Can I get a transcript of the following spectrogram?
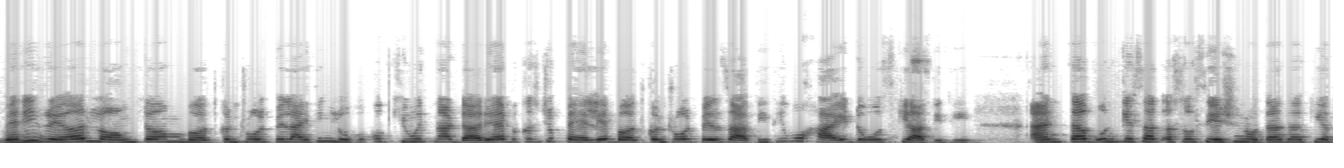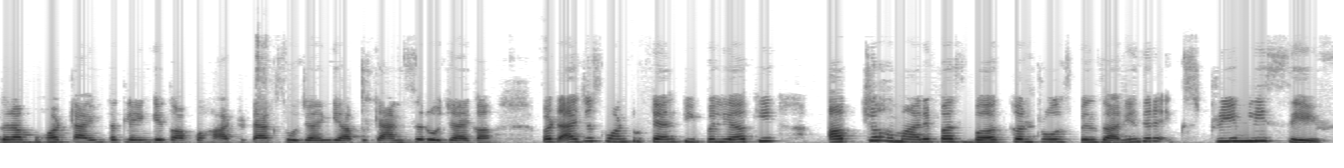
very rare long term birth control pill. I think लोगों को क्यों इतना डर है because जो पहले birth control pills आती थी वो high dose की आती थी एंड तब उनके साथ एसोसिएशन होता था कि अगर आप बहुत टाइम तक लेंगे तो आपको हार्ट अटैक्स हो जाएँगे आपको कैंसर हो जाएगा but I just want to tell people here कि अब जो हमारे पास बर्थ कंट्रोल पिल्स आ रही हैं they are extremely safe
